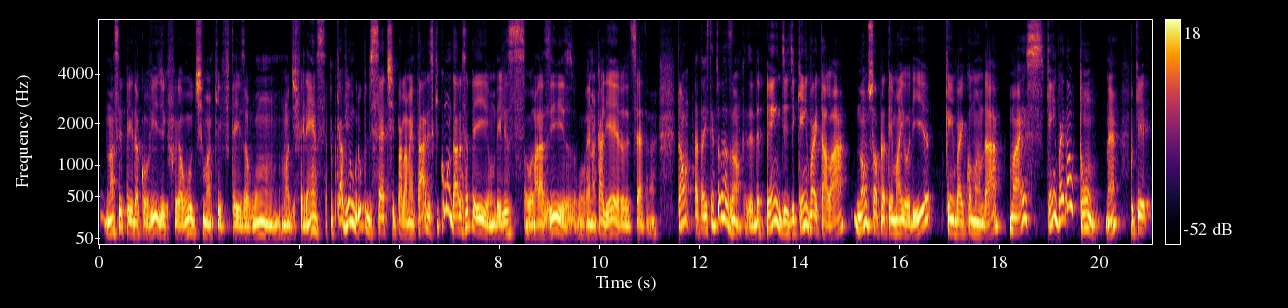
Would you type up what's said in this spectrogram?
Na CPI da Covid, que foi a última que fez alguma diferença, é porque havia um grupo de sete parlamentares que comandaram a CPI, um deles o Maraziz, o Renan Calheiros, etc. Né? Então, a Thaís tem toda razão, quer dizer, depende de quem vai estar lá, não só para ter maioria, quem vai comandar, mas quem vai dar o tom, né? Porque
